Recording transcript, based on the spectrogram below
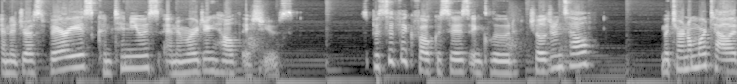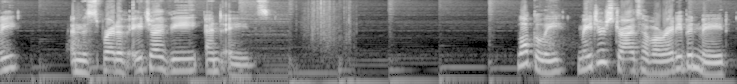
and address various continuous and emerging health issues. Specific focuses include children's health, maternal mortality, and the spread of HIV and AIDS. Luckily, major strides have already been made,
